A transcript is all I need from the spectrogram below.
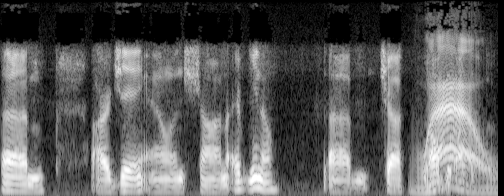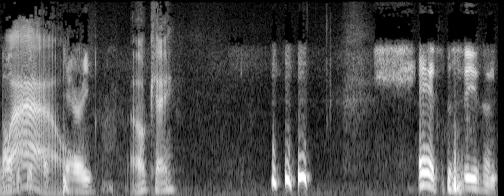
um, R.J., Alan, Sean, uh, you know, um, Chuck. all the- Wow, all the- all wow. Terry. Okay. Hey, it's the season.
